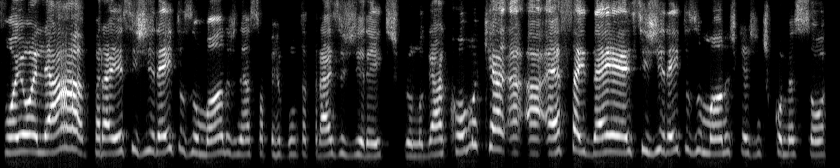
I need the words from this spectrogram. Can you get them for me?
foi olhar para esses direitos humanos, né? A sua pergunta traz os direitos para o lugar. Como que a, a, essa ideia, esses direitos humanos que a gente começou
